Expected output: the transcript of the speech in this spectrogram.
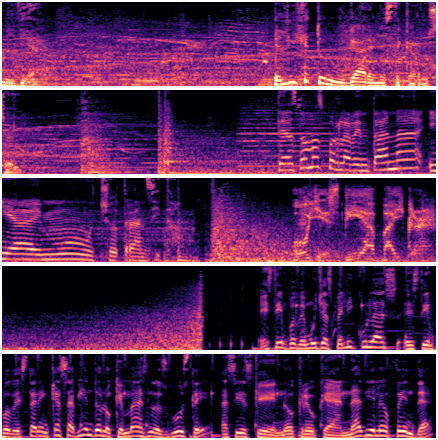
Media. Elige tu lugar en este carrusel. Te asomas por la ventana y hay mucho tránsito. Hoy es día biker. Es tiempo de muchas películas, es tiempo de estar en casa viendo lo que más nos guste, así es que no creo que a nadie le ofenda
